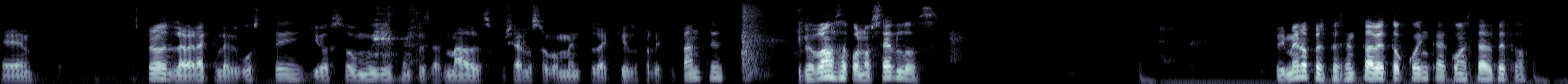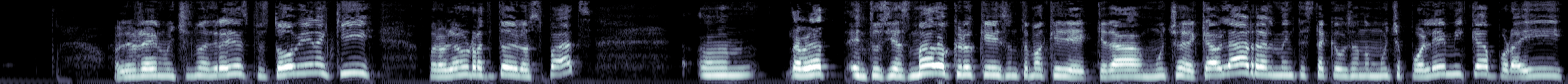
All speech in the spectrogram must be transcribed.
Eh, espero la verdad que les guste. Yo estoy muy entusiasmado de escuchar los argumentos de aquí los participantes. Y pues vamos a conocerlos. Primero pues presenta a Beto Cuenca. ¿Cómo estás, Beto? Hola Israel, muchísimas gracias. Pues todo bien aquí para hablar un ratito de los pads. Um, la verdad, entusiasmado, creo que es un tema que, que da mucho de qué hablar. Realmente está causando mucha polémica. Por ahí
